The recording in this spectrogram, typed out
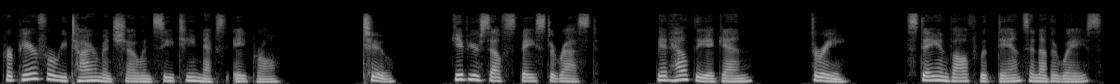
Prepare for retirement show in CT next April. 2. Give yourself space to rest. Get healthy again. 3. Stay involved with dance in other ways.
